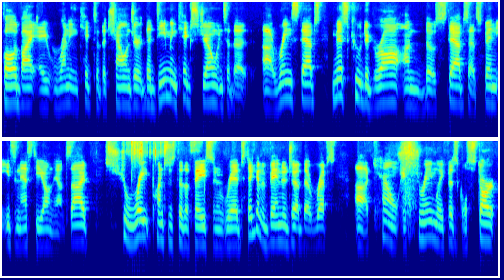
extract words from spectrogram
followed by a running kick to the challenger. The demon kicks Joe into the uh, ring steps, miss coup de grace on those steps as Finn eats an STO on the outside, straight punches to the face and ribs, taking advantage of the ref's uh, count, extremely physical start,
